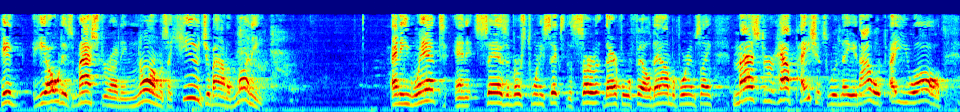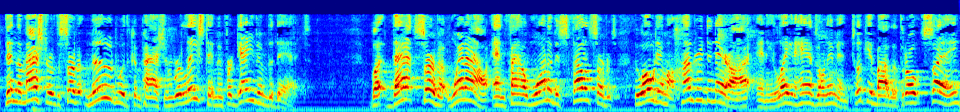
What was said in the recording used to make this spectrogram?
He, he owed his master an enormous, a huge amount of money. And he went, and it says in verse 26, the servant therefore fell down before him, saying, Master, have patience with me, and I will pay you all. Then the master of the servant, moved with compassion, released him and forgave him the debt. But that servant went out and found one of his fellow servants who owed him a hundred denarii, and he laid hands on him and took him by the throat, saying,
